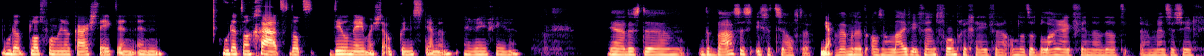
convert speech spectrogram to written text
hoe dat platform in elkaar steekt en, en hoe dat dan gaat, dat deelnemers ook kunnen stemmen en reageren. Ja, dus de, de basis is hetzelfde. Ja. We hebben het als een live event vormgegeven, omdat we het belangrijk vinden dat uh, mensen zich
